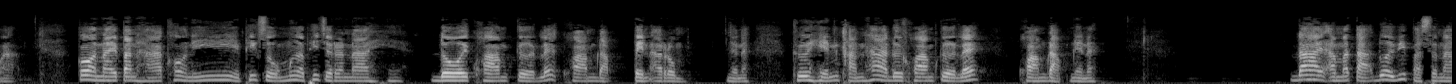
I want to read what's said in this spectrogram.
ว่า ก็ในปัญหาข้อนี้ภิกษุเมื่อพิจารณาโดยความเกิดและความดับเป็นอารมณ์เนี่ยนะคือเห็นขันห้าโดยความเกิดและความดับเนี่ยนะได้อมตะด้วยวิปัสสนา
